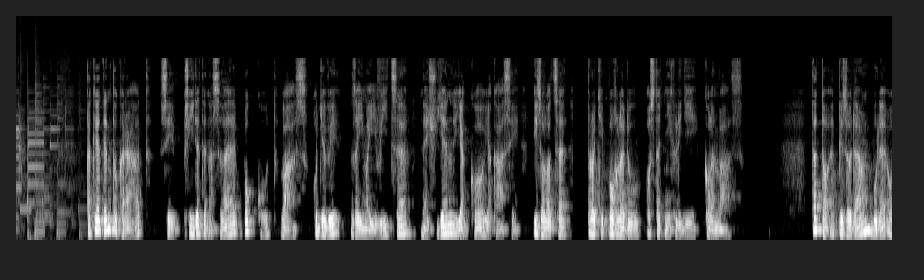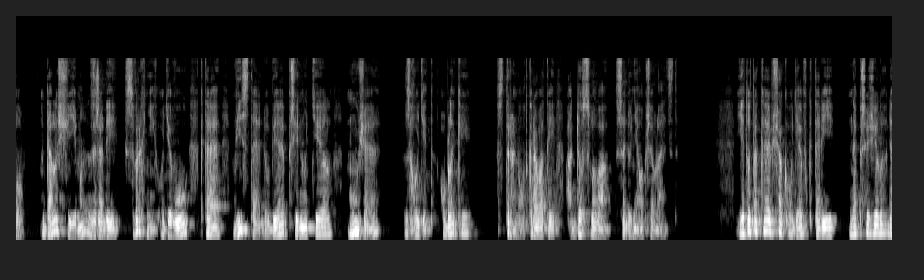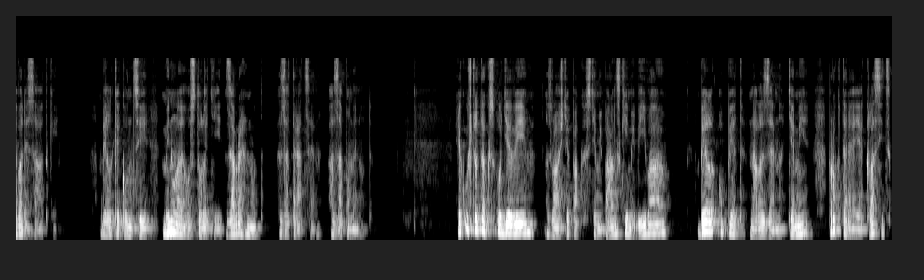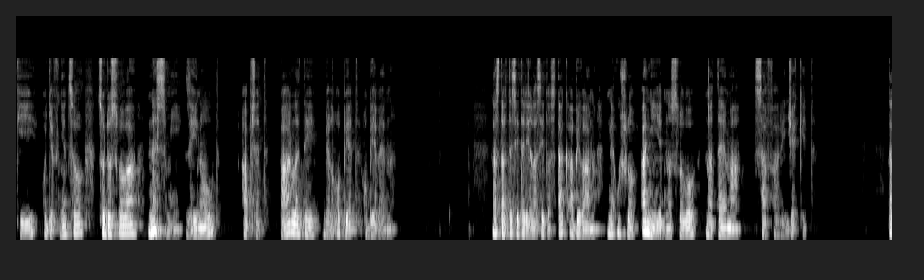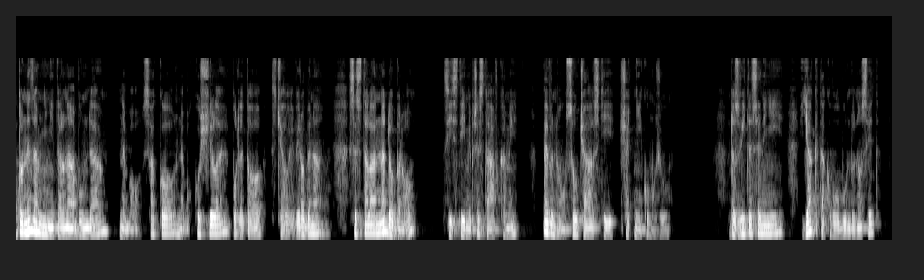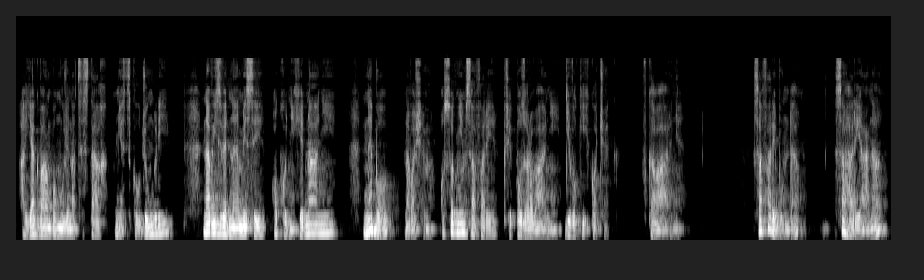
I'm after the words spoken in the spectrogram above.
Také tentokrát si přijdete na své, pokud vás oděvy zajímají více než jen jako jakási izolace proti pohledu ostatních lidí kolem vás. Tato epizoda bude o dalším z řady svrchních oděvů, které v jisté době přinutil muže zhodit obleky, strhnout kravaty a doslova se do něho převléct. Je to také však oděv, který nepřežil devadesátky. Byl ke konci minulého století zavrhnut, zatracen a zapomenut. Jak už to tak s oděvy, zvláště pak s těmi pánskými bývá, byl opět nalezen těmi, pro které je klasický oděv něco, co doslova nesmí zhynout a před pár lety byl opět objeven. Nastavte si tedy hlasitost tak, aby vám neušlo ani jedno slovo na téma safari jacket. Tato nezaměnitelná bunda nebo sako nebo košile, podle toho, z čeho je vyrobena, se stala na dobro s jistými přestávkami pevnou součástí šatníku mužů. Dozvíte se nyní, jak takovou bundu nosit a jak vám pomůže na cestách městskou džunglí, na výzvedné misi obchodních jednání nebo na vašem osobním safari při pozorování divokých koček v kavárně. Safari bunda, sahariana,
